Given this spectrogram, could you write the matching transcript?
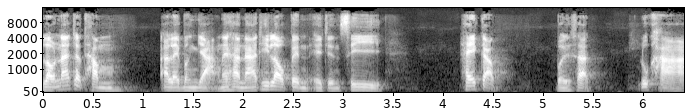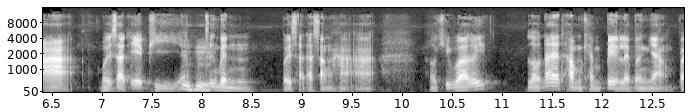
เราน่าจะทำอะไรบางอย่างในฐานะที่เราเป็นเอเจนซี่ให้กับบริษัทลูกค้า บริษัท AP อะอือฮึซึ่งเป็นบริษัทอสังหา เราคิดว่าเฮ้ยเราได้ทำแคมเปญอะไรบางอย่างไป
